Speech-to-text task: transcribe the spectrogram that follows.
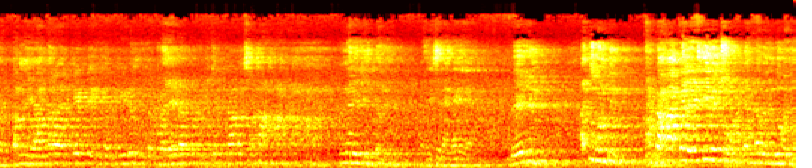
പെട്ടെന്ന് യാത്ര ആക്കിയിട്ട് എന്റെ വീടും എന്റെ പുരയുടെ പിടിച്ചെടുക്കാനുള്ള ശ്രമം. ഇങ്ങനെ ചിന്തത് മനുഷ്യൻ അതുകൊണ്ട് എഴുതി വെച്ചു. അകന്ന ബന്ധുവല്ല.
